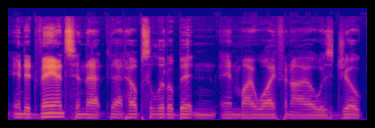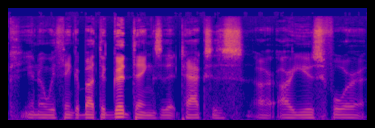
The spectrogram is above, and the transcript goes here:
in advance, and that that helps a little bit. And and my wife and I always joke, you know, we think about the good things that taxes are are used for,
